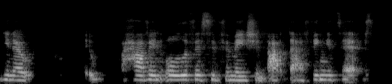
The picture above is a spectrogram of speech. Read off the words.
you know having all of this information at their fingertips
